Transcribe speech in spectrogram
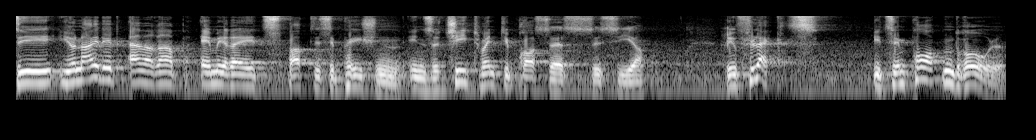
The United Arab Emirates participation in the G20 process this year reflects its important role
